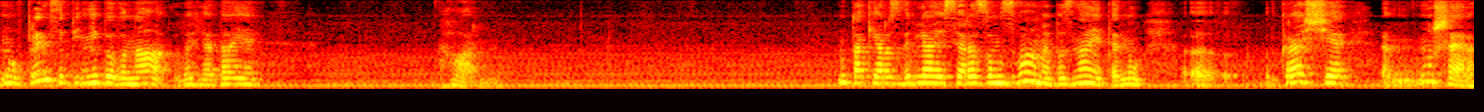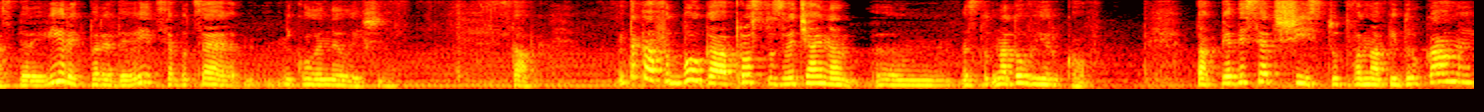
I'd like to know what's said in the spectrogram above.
ну, в принципі, ніби вона виглядає гарно. Ну, так я роздивляюся разом з вами, бо знаєте, ну, е, краще е, ну, ще раз перевірить, передивитися, бо це ніколи не лишнє. Так. Така футболка просто звичайна ем, на довгий рукав. Так, 56 тут вона під руками,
